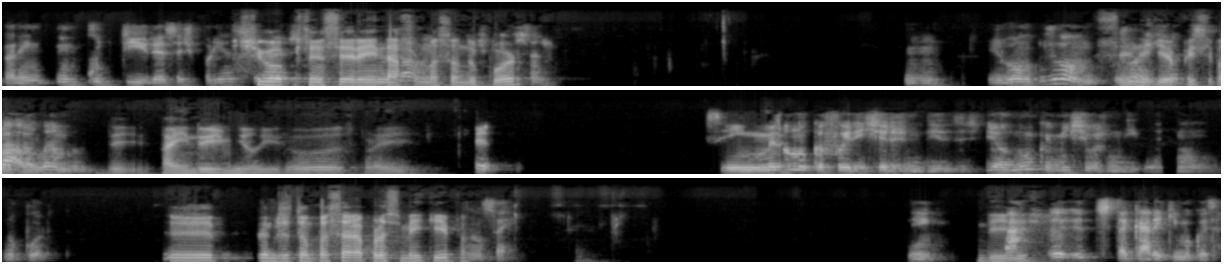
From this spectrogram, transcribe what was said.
para in- incutir essa experiência. Chegou a pertencer ainda à formação do que é Porto. Uhum. Jogou, jogou, jogou equipa equipa também, lembro. de, pá, em 2012, por aí. Sim, mas ele nunca foi de encher as medidas. Ele nunca me encheu as medidas no, no Porto. Uh, podemos então passar à próxima equipa? Não sei. Sim. Diz, Ah, diz. eh, destacar aqui uma coisa.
